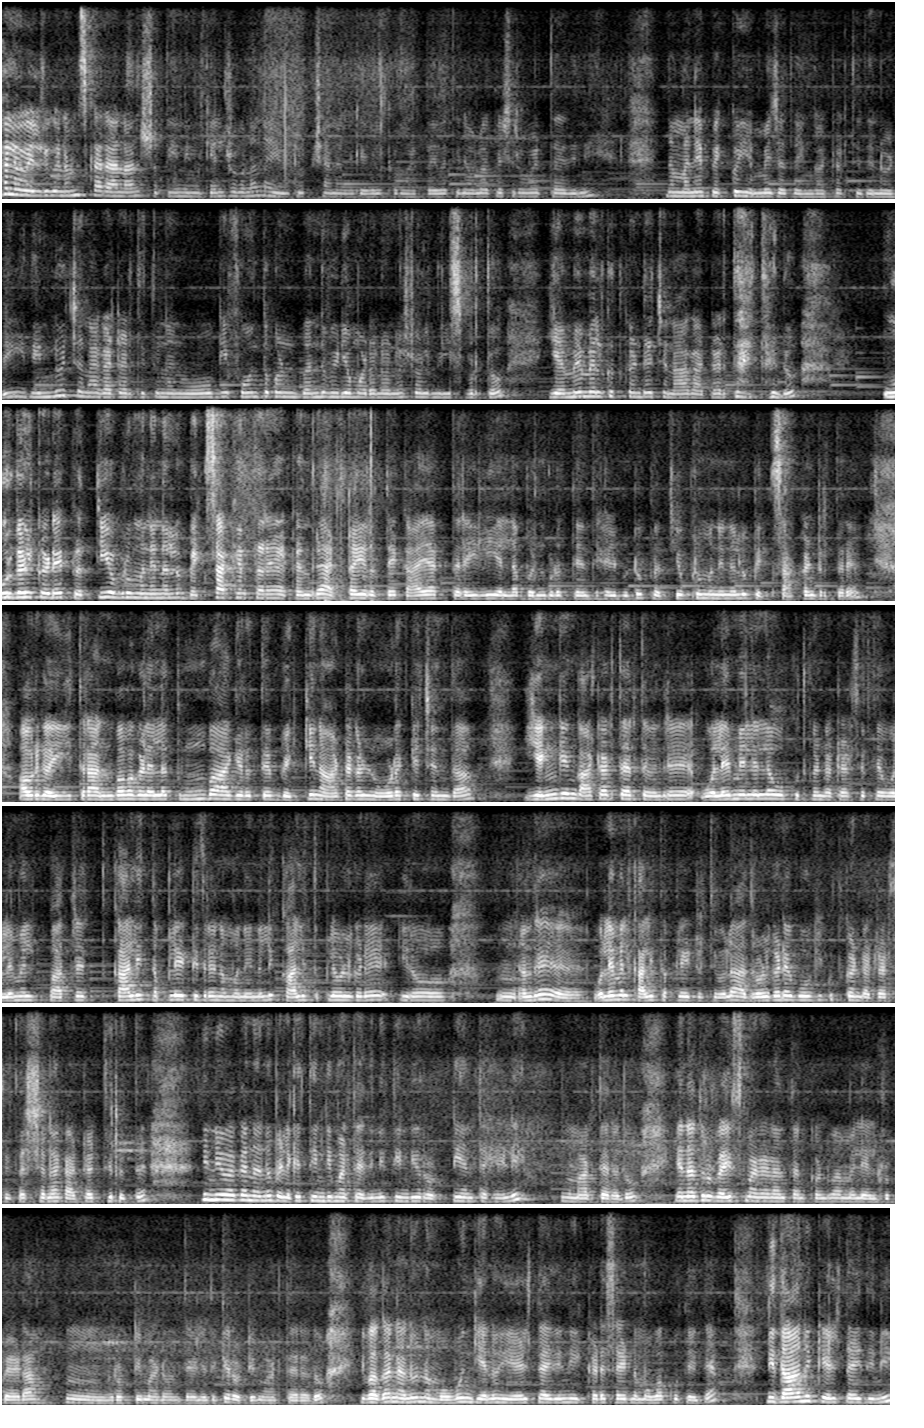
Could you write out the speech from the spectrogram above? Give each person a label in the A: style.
A: Hello ಎಲ್ರಿಗೂ, ನಮಸ್ಕಾರ. ನಾನು ಶ್ರುತಿ ನಿಮ್ಗೆಲ್ರಿಗೂ ನನ್ನ ಯೂಟ್ಯೂಬ್ ಚಾನಲ್ಗೆ ವೆಲ್ಕಮ್ ಮಾಡ್ತಾ ಇವತ್ತಿನ ವ್ಲಾಗ್ ಶುರು ಮಾಡ್ತಾ ಇದ್ದೀನಿ. ನಮ್ಮ ಮನೆ ಬೆಕ್ಕು ಎಮ್ಮೆ ಜೊತೆ ಹೆಂಗೆ ಆಟಾಡ್ತಿದ್ದೆ ನೋಡಿ. ಇದು ಇನ್ನೂ ಚೆನ್ನಾಗಿ ಆಟಾಡ್ತಿತ್ತು ನಾನು ಹೋಗಿ ಫೋನ್ ತೊಗೊಂಡು ಬಂದು ವೀಡಿಯೋ ಮಾಡೋಣ ಅನ್ನೋಷ್ಟರೊಳಗೆ ನಿಲ್ಲಿಸ್ಬಿಡ್ತು ಎಮ್ಮೆ ಮೇಲೆ ಕೂತ್ಕೊಂಡೆ ಚೆನ್ನಾಗಿ ಆಟಾಡ್ತಾ ಇತ್ತಿದ್ದು ಊರುಗಳ ಕಡೆ ಪ್ರತಿಯೊಬ್ಬರು ಮನೆಯಲ್ಲೂ ಬೆಕ್ಕು ಸಾಕಿರ್ತಾರೆ ಯಾಕಂದರೆ ಅಟ್ಟ ಇರುತ್ತೆ, ಕಾಯಿ ಹಾಕ್ತಾರೆ ಇಲಿ ಎಲ್ಲ ಬಂದ್ಬಿಡುತ್ತೆ ಅಂತ ಹೇಳಿಬಿಟ್ಟು ಪ್ರತಿಯೊಬ್ಬರು ಮನೆಯಲ್ಲೂ ಬೆಕ್ಕು ಸಾಕೊಂಡಿರ್ತಾರೆ ಅವ್ರಿಗೆ ಈ ಥರ ಅನುಭವಗಳೆಲ್ಲ ತುಂಬ ಆಗಿರುತ್ತೆ. ಬೆಕ್ಕಿನ ಆಟಗಳು ನೋಡೋಕ್ಕೆ ಚೆಂದ. ಹೆಂಗೆ ಹೆಂಗೆ ಆಟ ಆಡ್ತಾ ಇರ್ತೇವೆ ಅಂದರೆ ಒಲೆ ಮೇಲೆಲ್ಲ ಹೋಗಿ ಕುತ್ಕೊಂಡು ಆಟ ಆಡ್ತಿರ್ತೇವೆ ಒಲೆ ಮೇಲೆ ಪಾತ್ರೆ ಖಾಲಿ ತಪ್ಪಲೆ ಇಟ್ಟಿದ್ರೆ ನಮ್ಮ ಮನೆಯಲ್ಲಿ ಖಾಲಿ ತಪ್ಪಲೆ ಒಳಗಡೆ ಇರೋ ಅಂದರೆ ಒಲೆ ಮೇಲೆ ಖಾಲಿ ತಪ್ಪಲೆ ಇಟ್ಟಿರ್ತೀವಲ್ಲ, ಅದರೊಳಗಡೆ ಹೋಗಿ ಕುತ್ಕೊಂಡು ಆಟ ಚೆನ್ನಾಗಿ ಆಟ ಆಡ್ತಿರುತ್ತೆ. ಇನ್ನು ಇವಾಗ ನಾನು ಬೆಳಗ್ಗೆ ತಿಂಡಿ ಮಾಡ್ತಾಯಿದ್ದೀನಿ ತಿಂಡಿ ರೊಟ್ಟಿ ಅಂತ ಹೇಳಿ ಮಾಡ್ತಾ ಇರೋದು. ಏನಾದರೂ ರೈಸ್ ಮಾಡೋಣ ಅಂತ ಅಂದ್ಕೊಂಡು ಆಮೇಲೆ ಎಲ್ಲರೂ ಬೇಡ ಹ್ಞೂ ರೊಟ್ಟಿ ಮಾಡು ಅಂತ ಹೇಳಿದ್ದಕ್ಕೆ ರೊಟ್ಟಿ ಮಾಡ್ತಾ ಇರೋದು. ಇವಾಗ ನಾನು ನಮ್ಮ ಅವ್ವಂಗೆ ಏನೋ ಹೇಳ್ತಾ ಇದ್ದೀನಿ. ಈ ಕಡೆ ಸೈಡ್ ನಮ್ಮ ಅವ್ವ ಕೂತೈತೆ. ನಿಧಾನಕ್ಕೆ ಹೇಳ್ತಾ ಇದ್ದೀನಿ.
